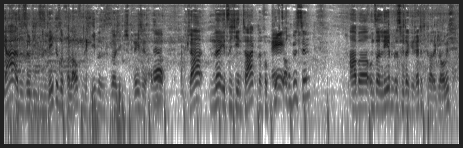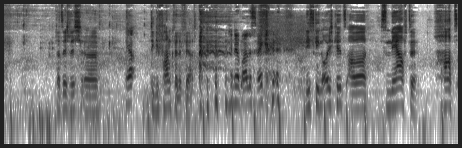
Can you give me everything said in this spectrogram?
ja, also so diese Wege so verlaufen. Ich liebe solche Gespräche. Also Ja. klar, ne, jetzt nicht jeden Tag, dann verpufft Ey. auch ein bisschen. Aber unser Leben ist wieder gerettet gerade, glaube ich. Tatsächlich, äh, Ja, die Gefahrenquelle fährt. der Ball ist weg. Nichts gegen euch Kids, aber es nervte. Hart.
